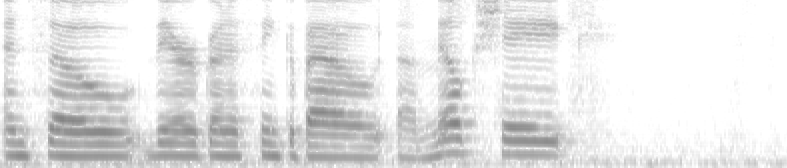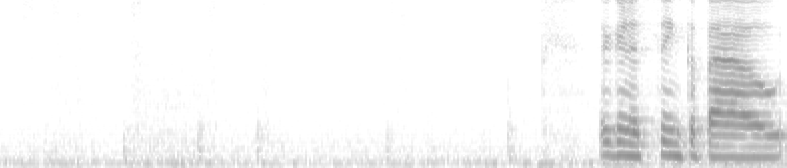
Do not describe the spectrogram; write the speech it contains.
And so they're going to think about a milkshake, They're going to think about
